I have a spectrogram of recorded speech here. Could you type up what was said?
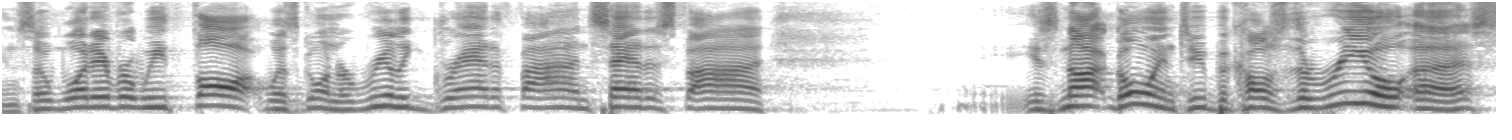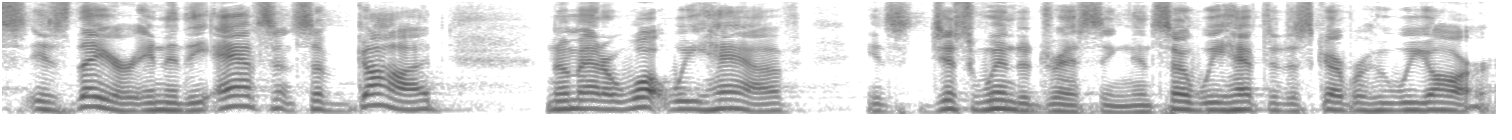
And so, whatever we thought was going to really gratify and satisfy is not going to because the real us is there. And in the absence of God, no matter what we have, it's just window dressing. And so we have to discover who we are.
